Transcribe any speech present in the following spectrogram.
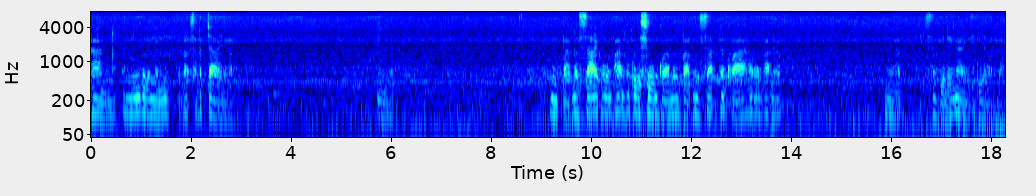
ข้างนะครับอันนี้ก็จะเหมือนพระสังกัจจายนะครับนี่นะครับ มุมปากด้านซ้ายขององค์พระนะครับก็จะสูงกว่ามุมปากด้านซ้ายด้านขวาขององค์พระนะครับนี่ครับสังเกตได้ง่ายเลยทีเดียวนะครับ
